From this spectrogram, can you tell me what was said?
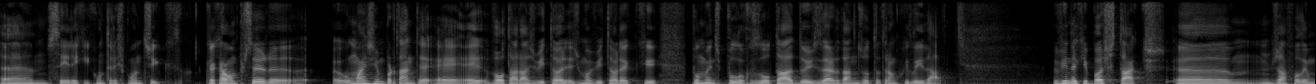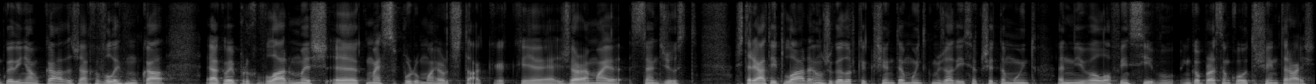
um, sair aqui com 3 pontos e que, que acabam por ser uh, o mais importante é, é, voltar às vitórias, uma vitória que, pelo menos pelo resultado 2-0, dá-nos outra tranquilidade. Vindo aqui para os destaques, uh, já falei um bocadinho há bocado, já revelei um bocado, acabei por revelar, mas uh, começo por o maior destaque, que é Jeremiah St. Just. Estreia a titular, é um jogador que acrescenta muito, como já disse, acrescenta muito a nível ofensivo, em comparação com outros centrais.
